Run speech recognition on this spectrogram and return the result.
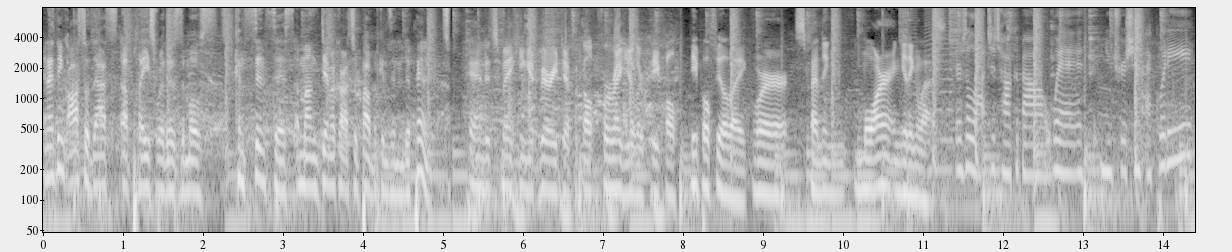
And I think also that's a place where there's the most consensus among Democrats, Republicans, and independents. And it's making it very difficult for regular people. People feel like we're spending more and getting less. There's a lot to talk about with nutrition equity.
